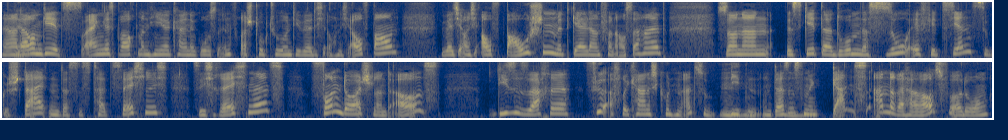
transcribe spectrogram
Ja, ja. Darum es. Eigentlich braucht man hier keine große Infrastruktur und die werde ich auch nicht aufbauen. Die werde ich auch nicht aufbauschen mit Geldern von außerhalb, sondern es geht darum, das so effizient zu gestalten, dass es tatsächlich sich rechnet, von Deutschland aus diese Sache für afrikanische Kunden anzubieten. Mhm. Und das ist mhm. eine ganz andere Herausforderung,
